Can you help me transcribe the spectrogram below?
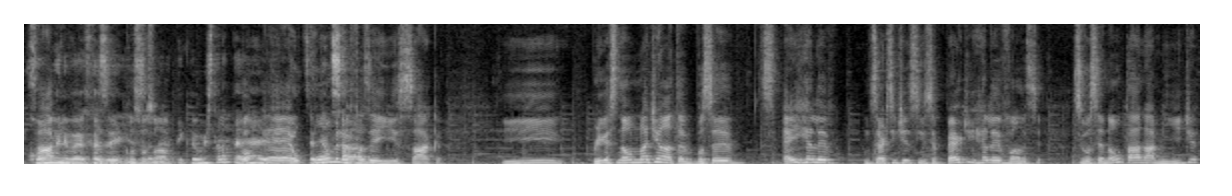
Como sabe? ele vai fazer, se isso? né? uma- Tem que ter uma estratégia. É, o como ele vai pensado. fazer isso, saca? E. Porque senão não adianta. Você é irrelevante. Em certo sentido, assim, você perde relevância se você não tá na mídia,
